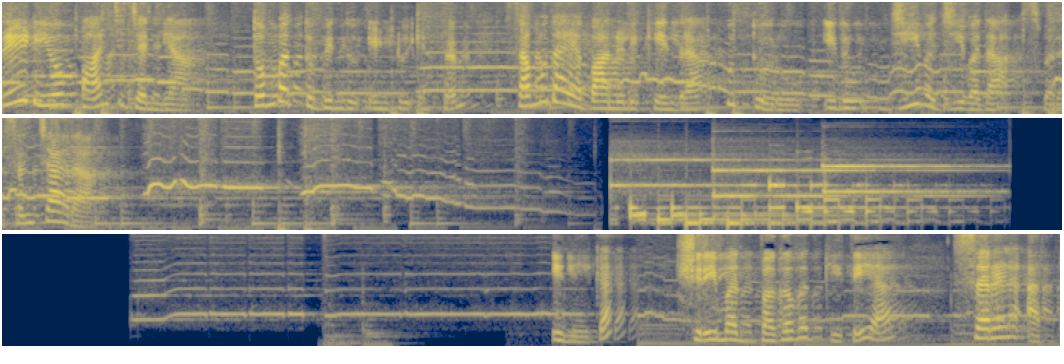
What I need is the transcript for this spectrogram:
ರೇಡಿಯೋ ಪಾಂಚಜನ್ಯ ತೊಂಬತ್ತು ಬಿಂದು ಎಂಟು ಎಫ್ಎಂ ಸಮುದಾಯ ಬಾನುಲಿ ಕೇಂದ್ರ ಪುತ್ತೂರು. ಇದು ಜೀವ ಜೀವದ ಸ್ವರ ಸಂಚಾರ. ಇದೀಗ ಶ್ರೀಮದ್ ಭಗವದ್ಗೀತೆಯ ಸರಳ ಅರ್ಥ.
